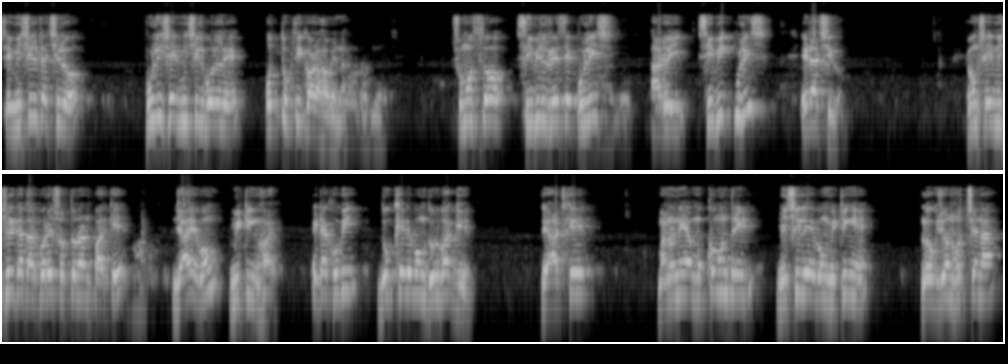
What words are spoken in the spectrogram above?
সেই মিছিলটা ছিল, পুলিশের মিছিল বললে অত্যুক্তি করা হবে না। সমস্ত সিভিল ড্রেসে পুলিশ আর ওই সিভিক পুলিশ, এরা ছিল। এবং সেই মিছিলটা তারপরে সত্যনারায়ণ পার্কে যায় এবং মিটিং হয়। এটা খুবই দুঃখের এবং দুর্ভাগ্যের যে আজকে মাননীয় মুখ্যমন্ত্রীর মিছিলে এবং মিটিংয়ে লোকজন হচ্ছে না।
